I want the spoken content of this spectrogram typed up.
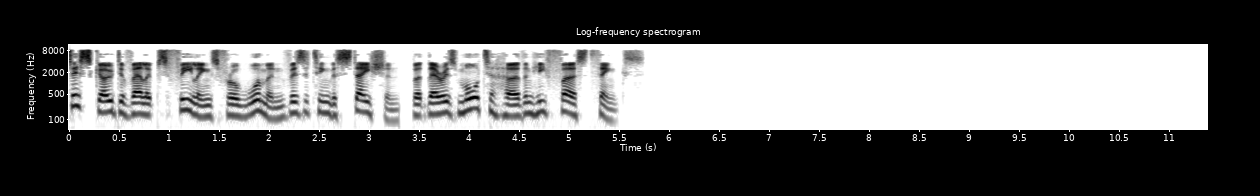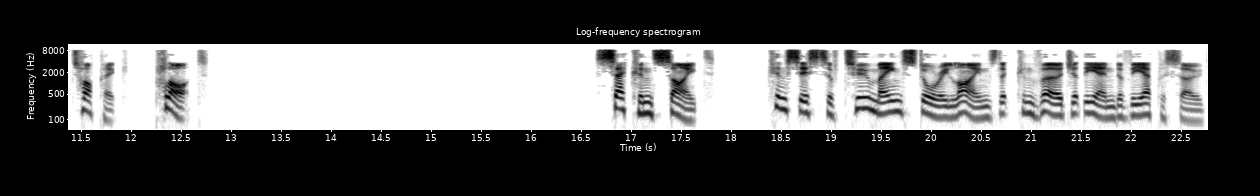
Sisko develops feelings for a woman visiting the station, but there is more to her than he first thinks. Plot Second Sight consists of two main story lines that converge at the end of the episode.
